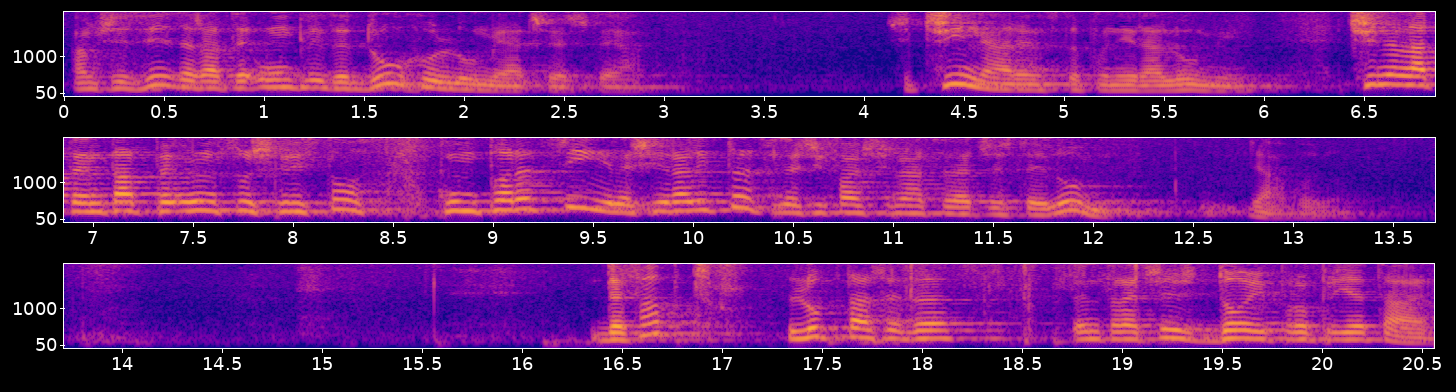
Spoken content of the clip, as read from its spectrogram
am și zis deja, te umpli de Duhul lumii acesteia. Și cine are în stăpânirea lumii? Cine l-a tentat pe însuși Hristos cu împărățiile și realitățile și fascinațiile acestei lumi? Diavolul. De fapt, lupta se dă între acești doi proprietari,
